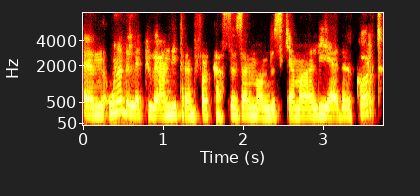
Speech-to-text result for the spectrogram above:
um, una delle più grandi trend forecasters al mondo si chiama Lee Edel Adelkort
